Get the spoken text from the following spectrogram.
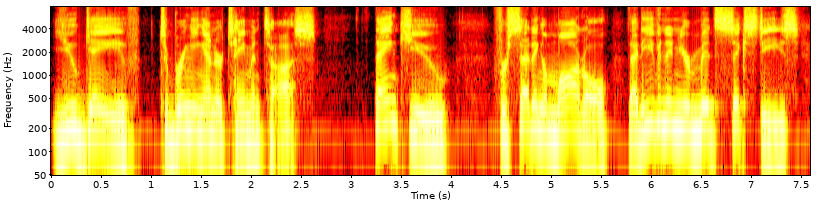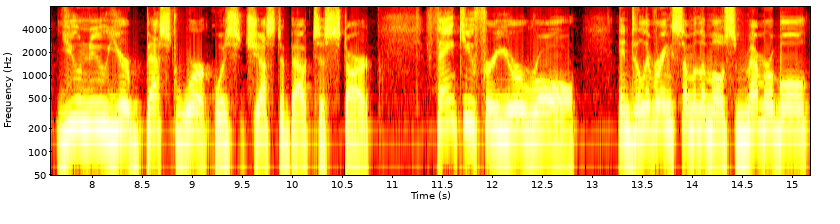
you gave to bringing entertainment to us. Thank you for setting a model that even in your mid 60s, you knew your best work was just about to start. Thank you for your role in delivering some of the most memorable,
